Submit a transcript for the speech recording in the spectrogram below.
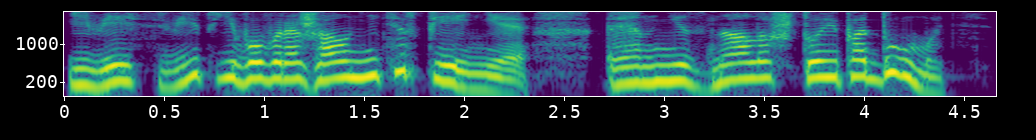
и весь вид его выражал нетерпение. Энн не знала, что и подумать.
